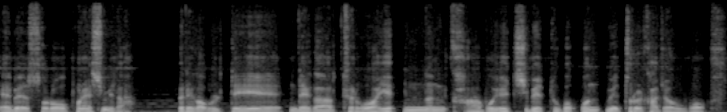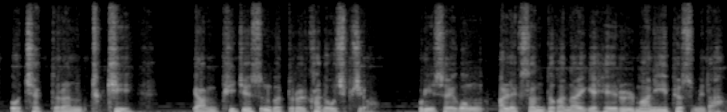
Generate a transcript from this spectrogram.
에베소로 보냈습니다. 그대가 올 때에 내가 들어와에 있는 가보의 집에 두고 온 외투를 가져오고 또 책들은 특히 양피지에 쓴 것들을 가져오십시오. 우리 세공 알렉산더가 나에게 해를 많이 입혔습니다.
